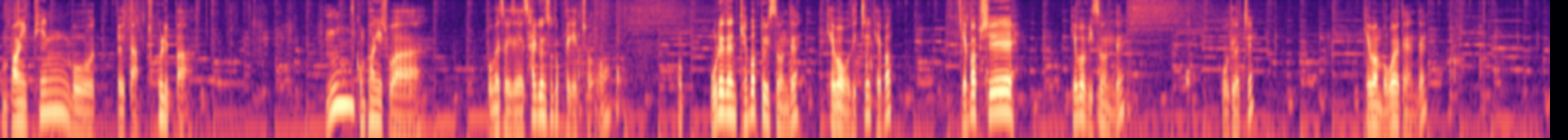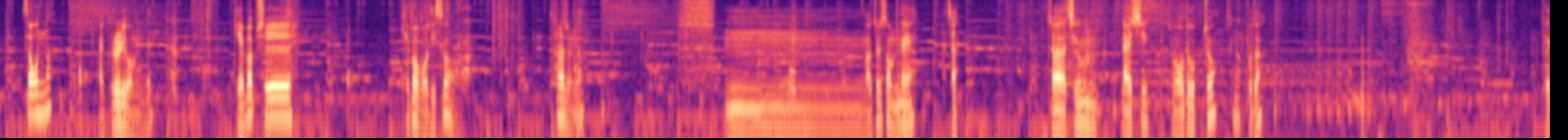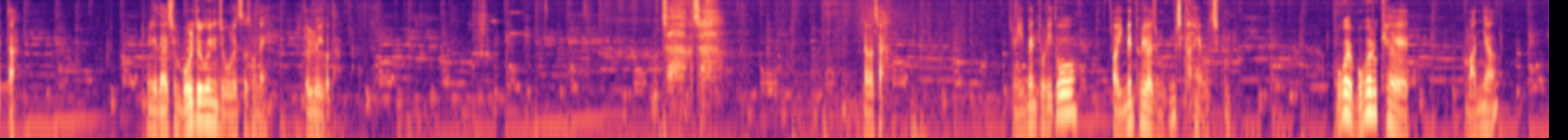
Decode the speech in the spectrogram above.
곰팡이 핀 뭐 여기 있다. 초콜릿바. 음 곰팡이 좋아. 몸에서 이제 살균 소독 되겠죠. 어, 오래된 개밥도 있었는데? 개밥 어딨지? 개밥? 개밥씨 개밥 있었는데 어디 갔지? 개밥 먹어야 되는데? 썩었나? 아니 그럴 리가 없는데. 개밥씨 개밥 어디 있어? 사라졌나? 음 어쩔 수 없네. 가자. 자 지금 날씨 좀 어둡죠? 생각보다? 됐다 좀 이게 내가 지금 뭘 들고 있는지 모르겠어 손에. 연료 이거다. 자 가자. 나가자. 지금 인벤토리도 아 인벤토리가 좀 끔찍하네요 지금. 뭐가 뭐가 이렇게 많냐?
